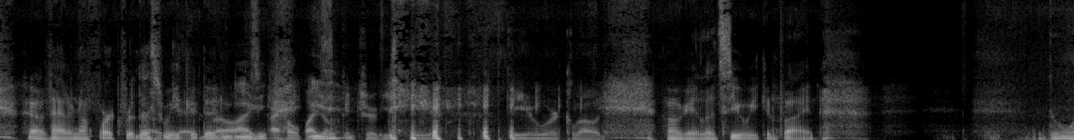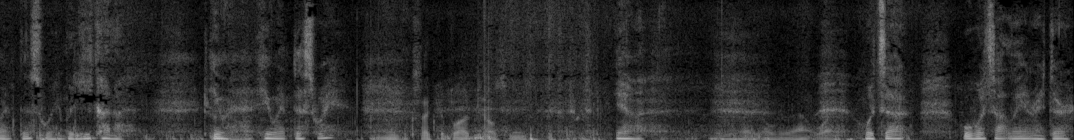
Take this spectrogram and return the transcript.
I've had enough work for this okay. week. Well, easy, I, I, hope I easy. don't contribute to your, to your workload. Okay, let's see what we can find. Bill went this way, but he kind of he he went this way. It looks like the blood tells me Yeah. over that way. What's that? Well, what's that laying right there?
